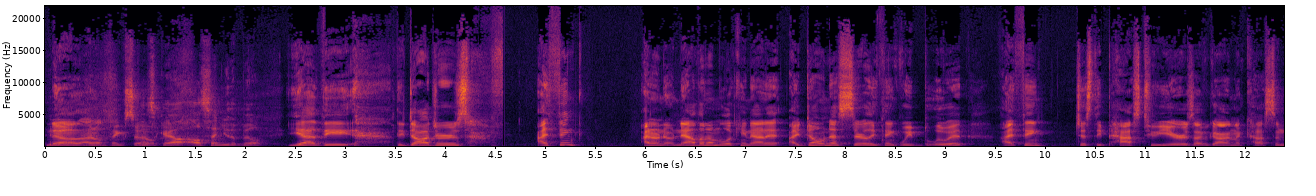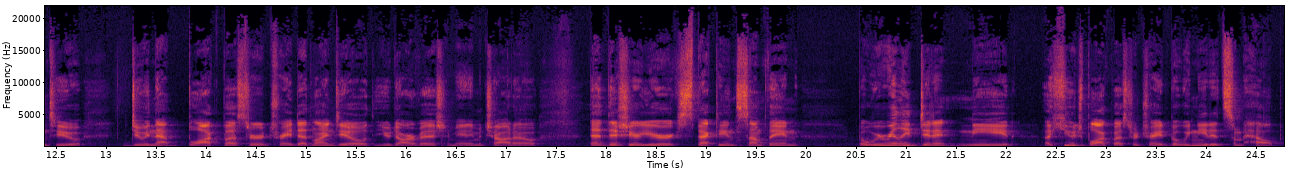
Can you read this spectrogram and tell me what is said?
no, I don't think so. That's okay. I'll, I'll send you the bill. Yeah, the the Dodgers. I think I don't know. Now that I'm looking at it, I don't necessarily think we blew it. I think just the past two years, I've gotten accustomed to doing that blockbuster trade deadline deal with Yu Darvish and Manny Machado. That this year you're expecting something, but we really didn't need a huge blockbuster trade. But we needed some help,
